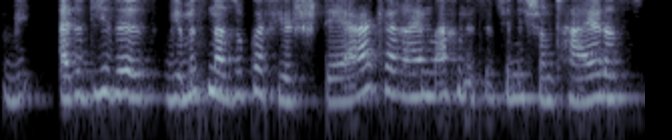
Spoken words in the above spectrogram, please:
wie, also dieses, wir müssen da super viel Stärke reinmachen, ist, finde ich, schon Teil des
